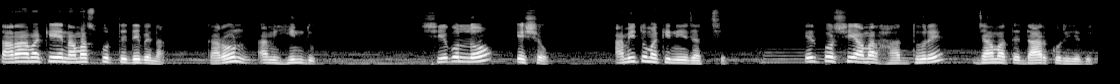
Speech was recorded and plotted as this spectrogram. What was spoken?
তারা আমাকে নামাজ পড়তে দেবে না, কারণ আমি হিন্দু। সে বলল, এসো, আমি তোমাকে নিয়ে যাচ্ছি। এরপর সে আমার হাত ধরে জামাতে দাঁড় করিয়ে দিল।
